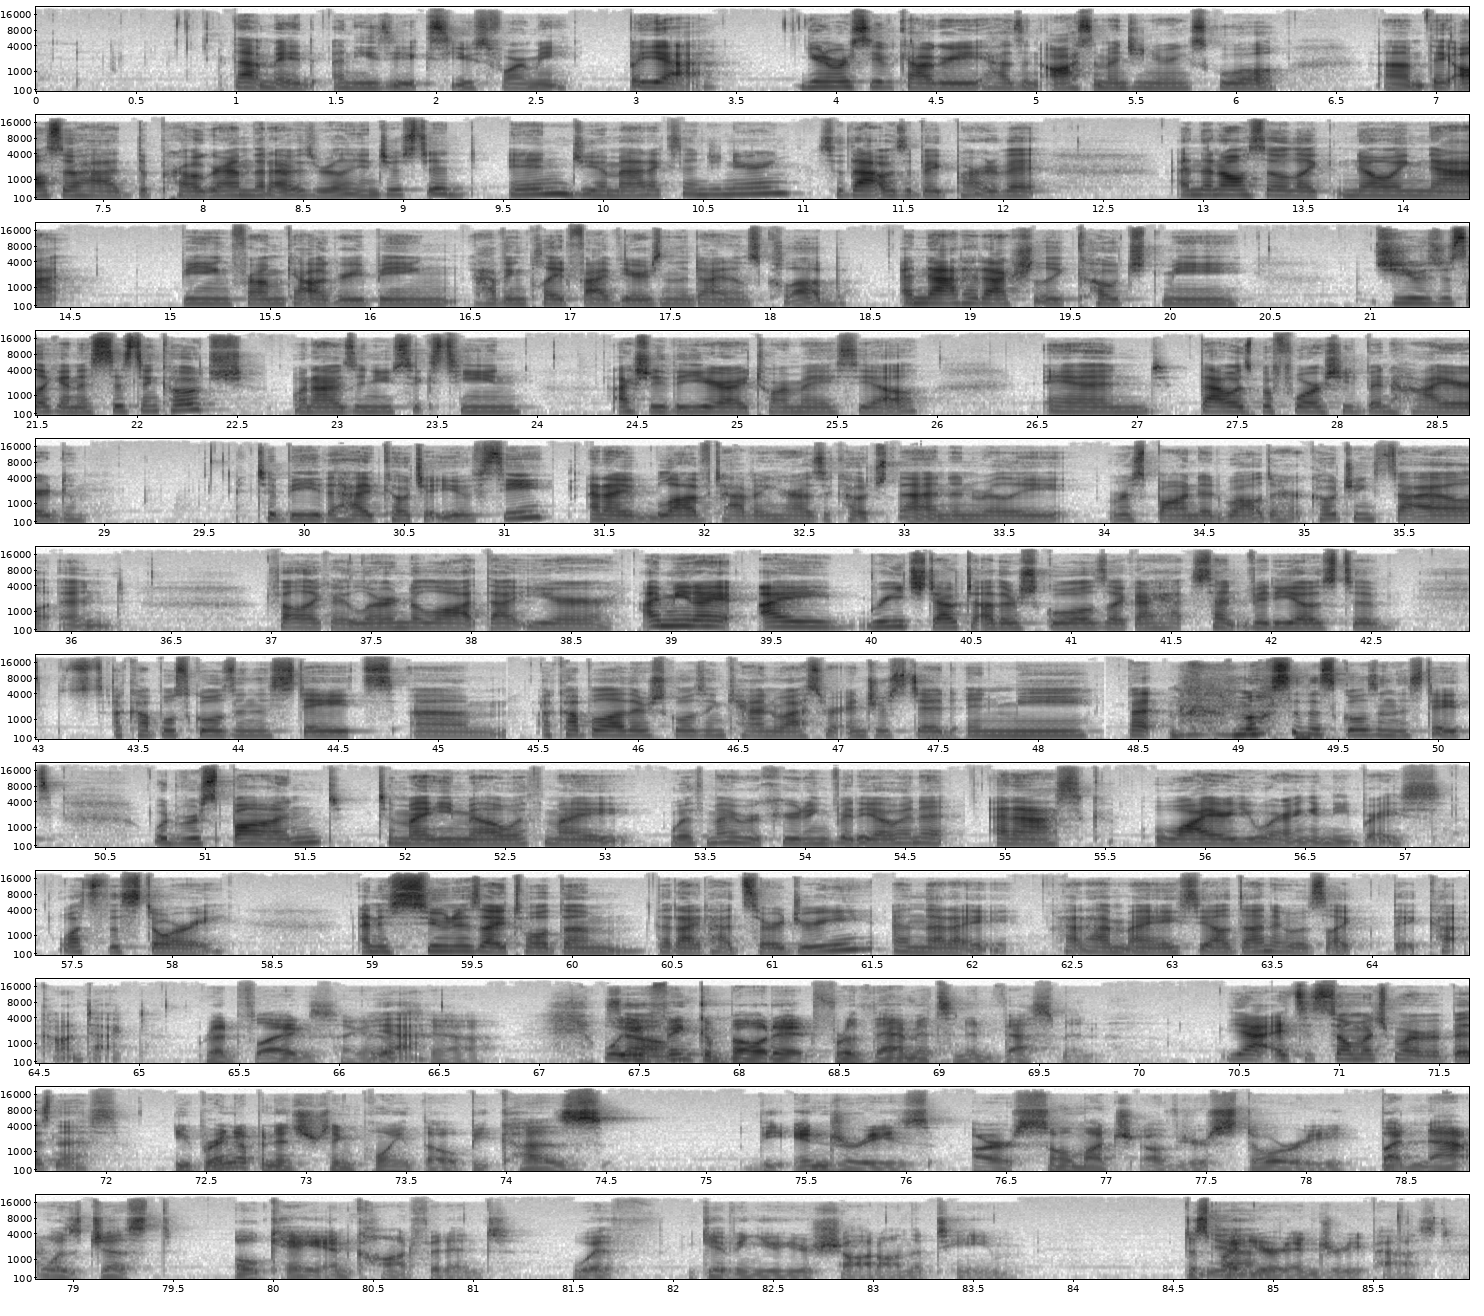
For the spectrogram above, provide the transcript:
that made an easy excuse for me. But yeah, University of Calgary has an awesome engineering school. Um, they also had the program that I was really interested in, geomatics engineering. So that was a big part of it. And then also like knowing that being from Calgary, being having played five years in the Dinos club, and Nat had actually coached me. She was just like an assistant coach when I was in U16. Actually, the year I tore my ACL, and that was before she'd been hired to be the head coach at U of C. And I loved having her as a coach then and really responded well to her coaching style and felt like I learned a lot that year. I mean, I, I reached out to other schools. Like I sent videos to a couple schools in the States. Um, a couple other schools in Can West were interested in me. But most of the schools in the States would respond to my email with my with my recruiting video in it and ask, why are you wearing a knee brace? What's the story? And as soon as I told them that I'd had surgery and that I had had my ACL done, it was like they cut contact. Red flags, I guess. Yeah. Yeah. Well, So- you think about it, for them, it's an investment. Yeah, it's so much more of a business. You bring up an interesting point, though, because the injuries are so much of your story, but Nat was just okay and confident with giving you your shot on the team, despite Yeah. your injury past.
